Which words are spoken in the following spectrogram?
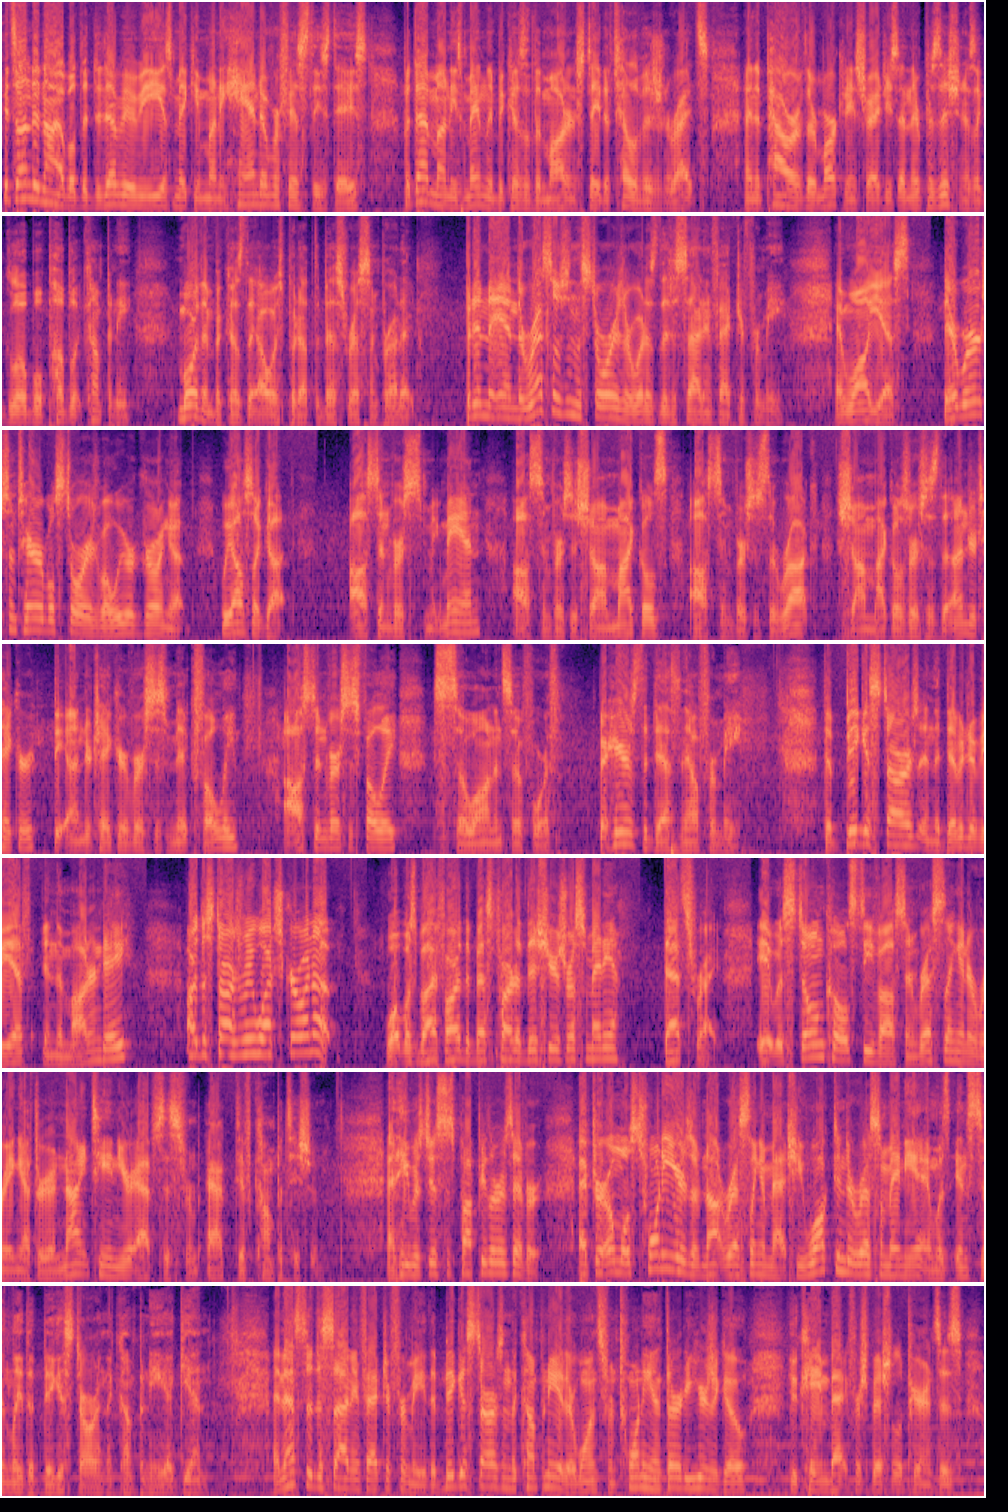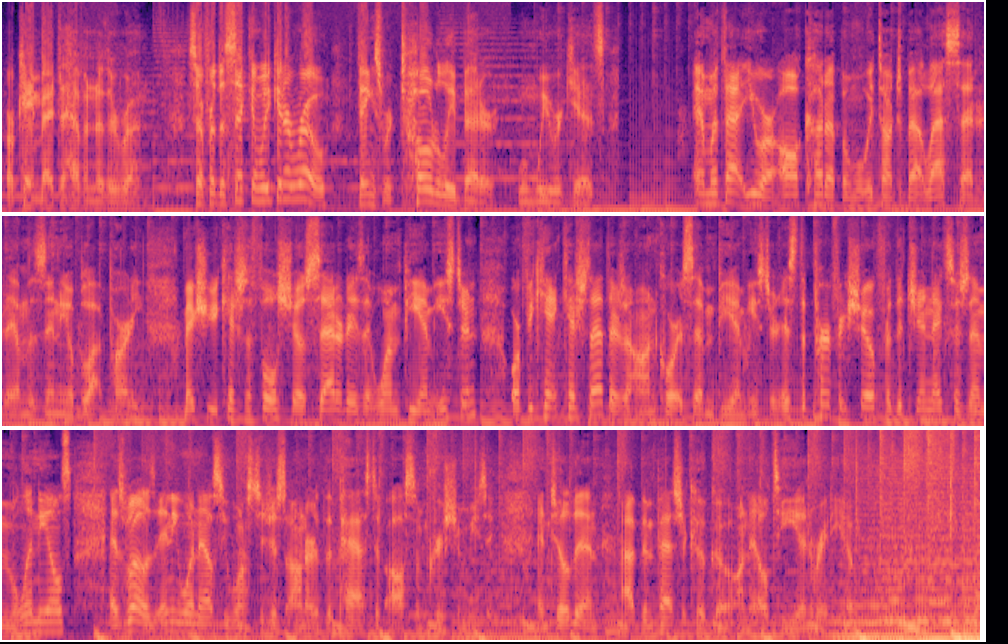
It's undeniable that the WWE is making money hand over fist these days, but that money's mainly because of the modern state of television rights and the power of their marketing strategies and their position as a global public company, more than because they always put out the best wrestling product. But in the end, the wrestlers and the stories are what is the deciding factor for me. And while, yes, there were some terrible stories while we were growing up, we also got Austin versus McMahon, Austin versus Shawn Michaels, Austin versus The Rock, Shawn Michaels versus The Undertaker, The Undertaker versus Mick Foley, Austin versus Foley, so on and so forth. But here's the death knell for me. The biggest stars in the WWF in the modern day are the stars we watched growing up. What was by far the best part of this year's WrestleMania? That's right. It was Stone Cold Steve Austin wrestling in a ring after a 19 year absence from active competition. And he was just as popular as ever. After almost 20 years of not wrestling a match, he walked into WrestleMania and was instantly the biggest star in the company again. And that's the deciding factor for me. The biggest stars in the company are the ones from 20 and 30 years ago who came back for special appearances or came back to have another run. So for the second week in a row, things were totally better when we were kids. And with that, you are all caught up on what we talked about last Saturday on the Zennial Block Party. Make sure you catch the full show Saturdays at 1 p.m. Eastern, or if you can't catch that, there's an encore at 7 p.m. Eastern. It's the perfect show for the Gen Xers and Millennials, as well as anyone else who wants to just honor the past of awesome Christian music. Until then, I've been Pastor Coco on LTN Radio.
